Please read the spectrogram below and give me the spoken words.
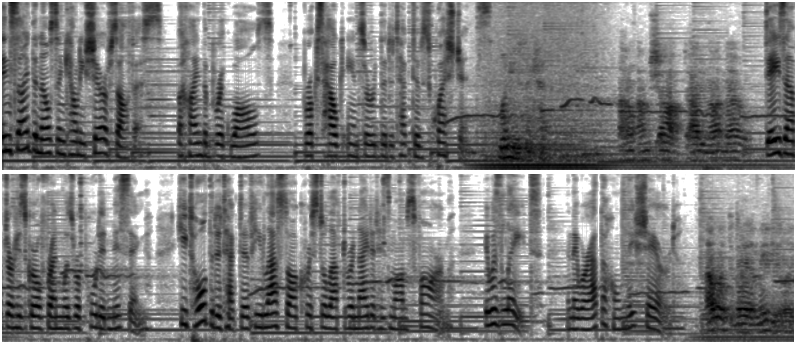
Inside the Nelson County Sheriff's Office, behind the brick walls, Brooks Houck answered the detective's questions. What do you think happened? I don't, I'm shocked. I do not know. Days after his girlfriend was reported missing, he told the detective he last saw Crystal after a night at his mom's farm. It was late, and they were at the home they shared. I went to bed immediately.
